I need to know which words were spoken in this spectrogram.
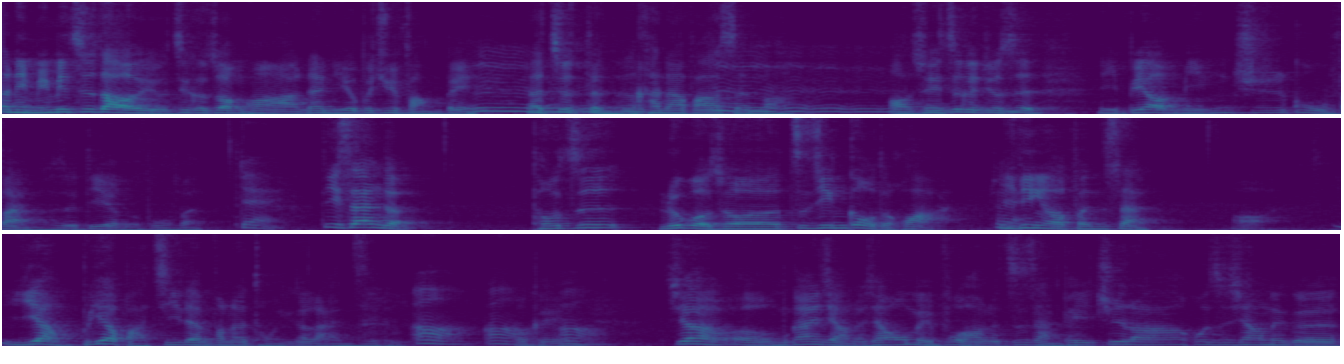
啊！你明明知道有这个状况啊，那你又不去防备，嗯那就等着看它发生嘛。嗯嗯嗯嗯，哦，所以这个就是你不要明知故犯，这是第二个部分。对，第三个，投资如果说资金够的话，一定要分散哦，一样不要把鸡蛋放在同一个篮子里。嗯嗯 OK 嗯像呃我们刚才讲的，像欧美富豪的资产配置啦，或是像那个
